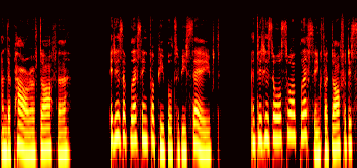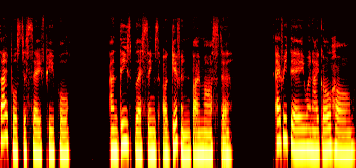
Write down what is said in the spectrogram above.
and the power of Dafa. It is a blessing for people to be saved, and it is also a blessing for Dafa disciples to save people, and these blessings are given by Master. Every day when I go home,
